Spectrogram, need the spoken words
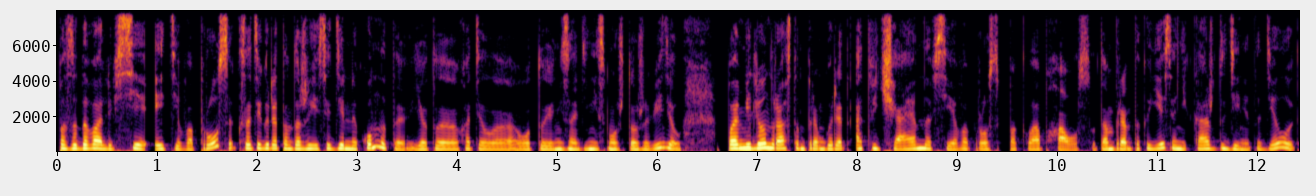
позадавали все эти вопросы, вопросы. Кстати говоря, там даже есть отдельные комнаты. Я вот э, хотела, вот я не знаю, Денис, может, тоже видел. По миллион раз там прям говорят, отвечаем на все вопросы по Клабхаусу. Там прям так и есть, они каждый день это делают.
